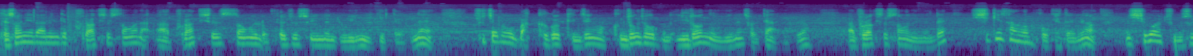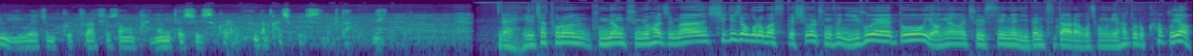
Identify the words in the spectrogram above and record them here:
대선이라는 게 불확실성은 아, 아, 불확실성을 높여줄 수 있는 요인이기 때문에 실제로 막 그걸 굉장히 막 긍정적으로 본다 이런 의미는 절대 아니고요. 아, 불확실성은 있는데 시기상으로 보게 되면 10월 중순 이후에 좀 그 불확실성은 반영이 될 수 있을 거라고 판단 가지고 있습니다. 네. 네, 1차 토론 분명 중요하지만 시기적으로 봤을 때 10월 중순 이후에도 영향을 줄 수 있는 이벤트다라고 정리하도록 하고요.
